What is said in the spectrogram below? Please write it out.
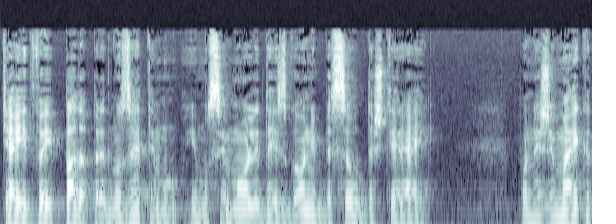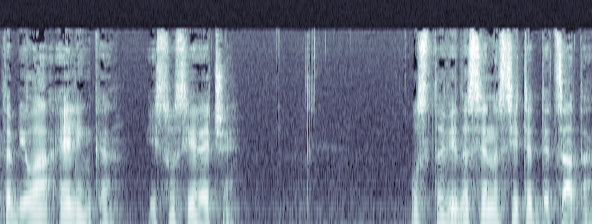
Тя идва и пада пред нозете му и му се моли да изгони беса от дъщеря й. Понеже майката била Елинка, Исус и рече Остави да се наситят децата,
